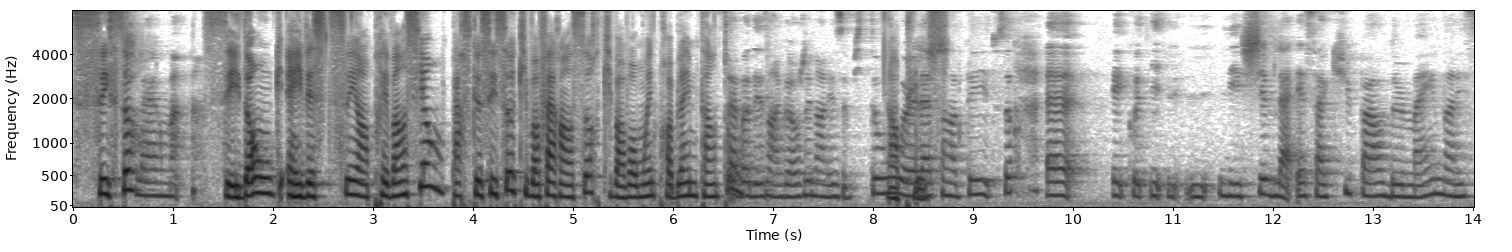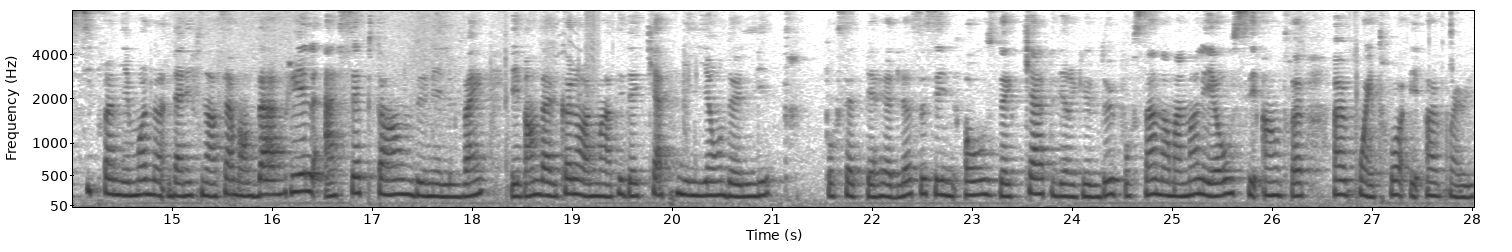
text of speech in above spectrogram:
C'est ça. Clairement. C'est donc investir en prévention parce que c'est ça qui va faire en sorte qu'il va y avoir moins de problèmes tantôt. Ça va désengorger dans les hôpitaux, euh, la santé et tout ça. Euh, écoute, les chiffres de la SAQ parlent d'eux-mêmes. Dans les six premiers mois de l'année financière, donc d'avril à septembre 2020, les ventes d'alcool ont augmenté de 4 millions de litres pour cette période-là. Ça, c'est une hausse de 4,2% Normalement, les hausses, c'est entre 1,3 et 1,8%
